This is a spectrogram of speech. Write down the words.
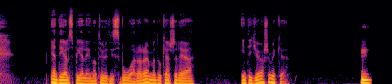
en del spel är naturligtvis svårare men då kanske det inte gör så mycket. Mm.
